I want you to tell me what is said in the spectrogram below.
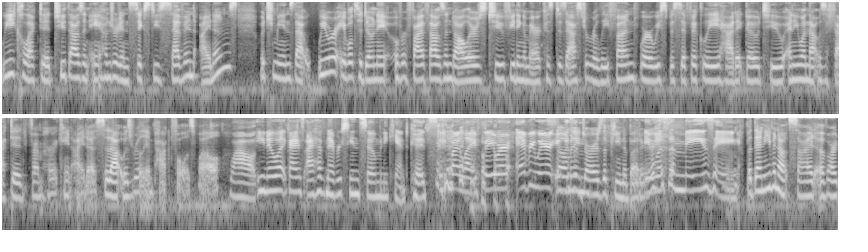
we collected 2,867 items, which means that we were able to donate over $5,000 to Feeding America's Disaster Relief Fund, where we specifically had it go to anyone that was affected from Hurricane Ida. So that was really impactful as well. Wow. You know what, guys? I have never seen so many canned goods in my life. They were everywhere. So it was many am- jars of peanut butter. It was amazing. But then, even outside of our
